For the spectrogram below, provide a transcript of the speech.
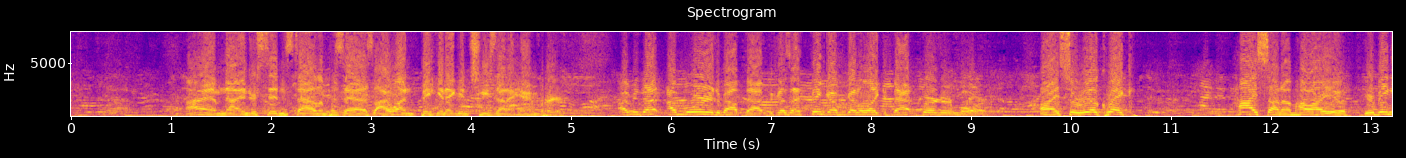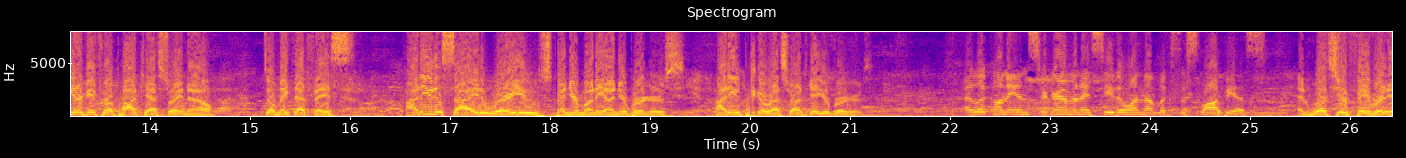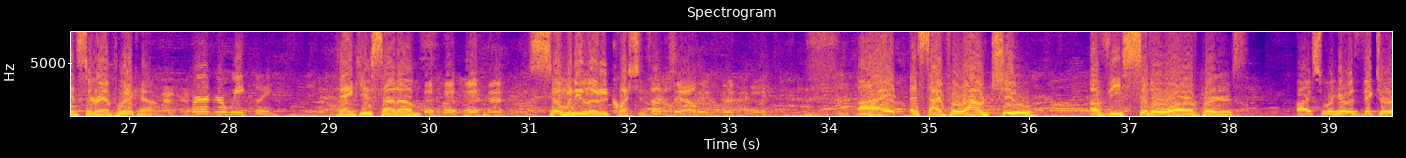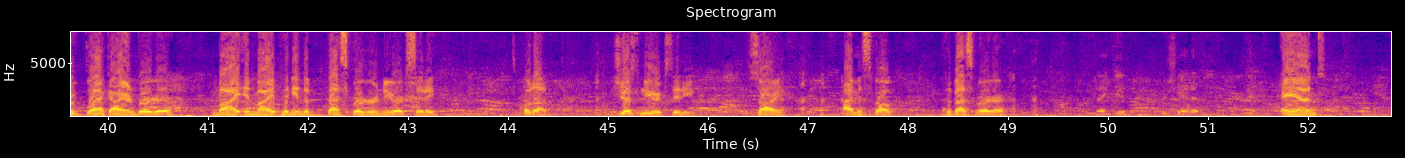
I am not interested in style and pizzazz. I want bacon, egg, and cheese on a hamburger. I mean, that I'm worried about that because I think I'm gonna like that burger more. All right, so real quick. Hi, Sonam. How are you? You're being interviewed for a podcast right now. Don't make that face. How do you decide where you spend your money on your burgers? How do you pick a restaurant to get your burgers? I look on Instagram and I see the one that looks the sloppiest. And what's your favorite Instagram food account? Burger Weekly. Thank you, Sonam. so many loaded questions on the show. All right, it's time for round two of the Civil War of burgers. All right, so we're here with Victor of Black Iron Burger. My, in my opinion, the best burger in New York City. Hold on, just New York City. Sorry, I misspoke. The best burger. Thank you. Appreciate it. And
